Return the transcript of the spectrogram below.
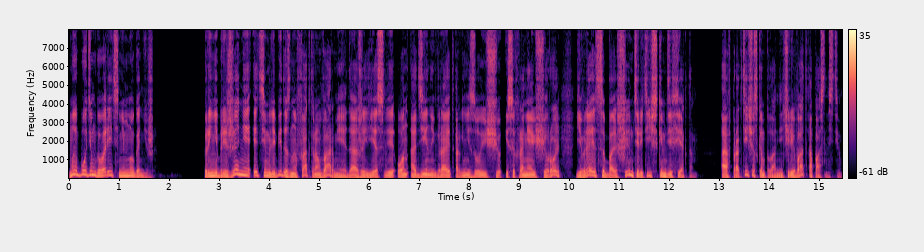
мы будем говорить немного ниже. Пренебрежение этим либидозным фактором в армии, даже если он один играет организующую и сохраняющую роль, является большим теоретическим дефектом, а в практическом плане чреват опасностью.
